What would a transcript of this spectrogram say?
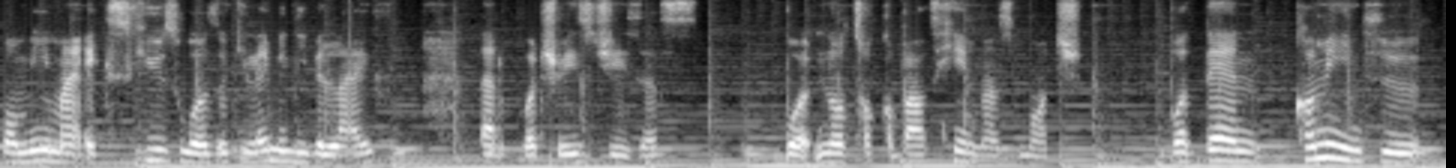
for me my excuse was okay let me live a life that portrays Jesus but not talk about him as much. But then coming into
